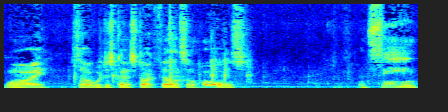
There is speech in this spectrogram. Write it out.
Why. So we're just going to start filling some holes and seeing,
